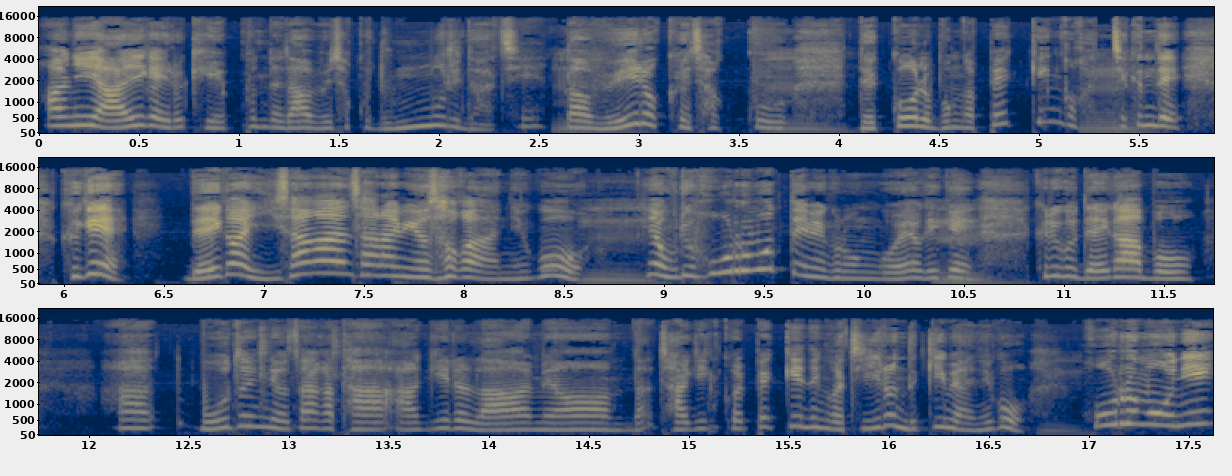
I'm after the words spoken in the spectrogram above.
아니, 아이가 이렇게 예쁜데 나 왜 자꾸 눈물이 나지? 나 음. 왜 이렇게 자꾸 내 거를 뭔가 뺏긴 것 같지? 음. 근데 그게 내가 이상한 사람이어서가 아니고 음. 그냥 우리 호르몬 때문에 그런 거예요. 그게 음. 그리고 내가 뭐 아, 모든 여자가 다 아기를 낳으면 나- 자기 걸 뺏기는 것 같이 이런 느낌이 아니고 음. 호르몬이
